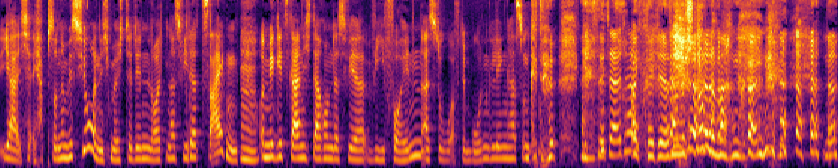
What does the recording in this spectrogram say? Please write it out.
ja, ich, ich habe so eine Mission. Ich möchte den Leuten das wieder zeigen. Mhm. Und mir geht's gar nicht darum, dass wir wie vorhin, als du auf dem Boden gelegen hast und ge- gezittert hast, Oh, ich könnte das eine Stunde machen können. ne?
